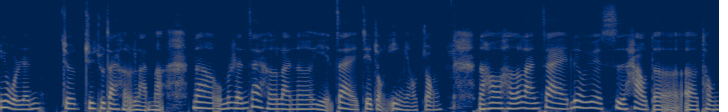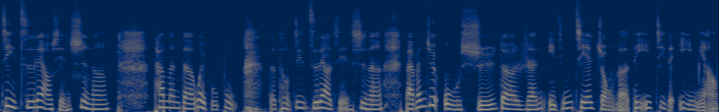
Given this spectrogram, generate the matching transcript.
因为我人就居住在荷兰嘛，那我们人在荷兰呢，也在接种疫苗中。然后荷兰在六月四号的呃统计资料显示呢，他们的卫福部 的统计资料显示呢，百分之五十的人已经接种了第一剂的疫苗，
